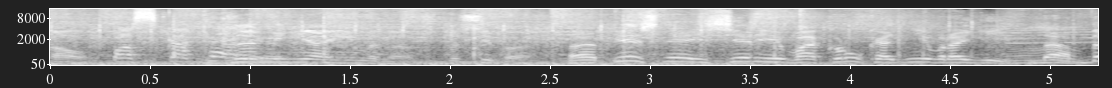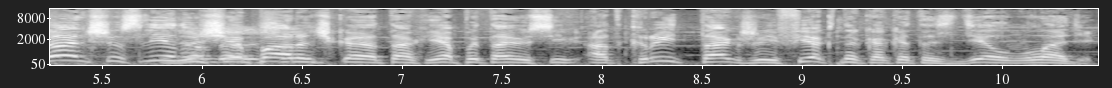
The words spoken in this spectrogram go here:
За Поскакали. За меня именно. Спасибо. А, Песня из серии «Вокруг одни враги». Да, дальше следующая дальше. парочка. Так, я пытаюсь открыть так же эффектно, как это сделал Владик.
